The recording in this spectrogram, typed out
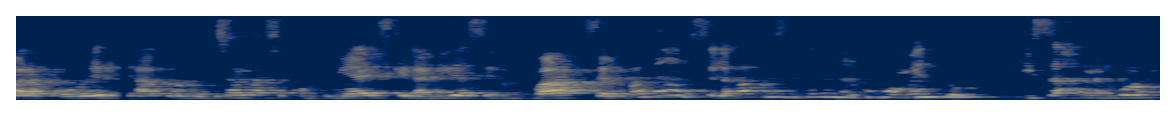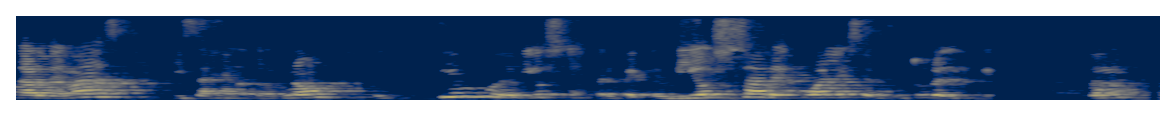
para poder aprovechar las oportunidades que la vida se, nos va, se a dar, se las va a presentar en algún momento. Quizás en algunos tarde más, quizás en otros no. El tiempo de Dios es perfecto. Dios sabe cuál es el futuro del cada uno,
